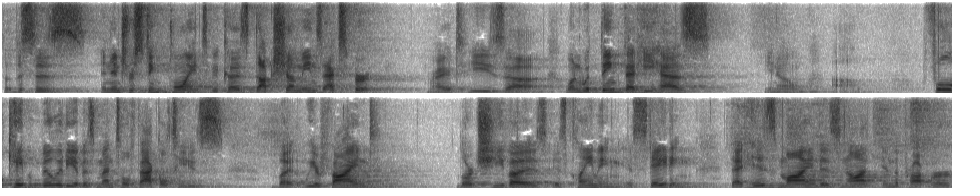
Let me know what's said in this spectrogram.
So, this is an interesting point because Daksha means expert, right? He's, uh, one would think that he has, you know, uh, full capability of his mental faculties, but we find Lord Shiva is, is claiming, is stating that his mind is not in the proper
